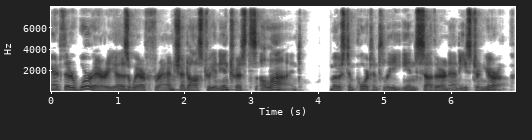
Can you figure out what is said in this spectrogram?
And there were areas where French and Austrian interests aligned, most importantly in southern and eastern Europe.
